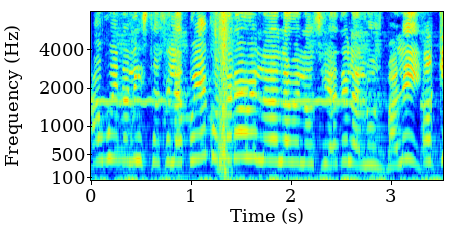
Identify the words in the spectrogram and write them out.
Ah, bueno, listo, se las voy a contar a velo- a la velocidad de la luz, ¿vale? Ok.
